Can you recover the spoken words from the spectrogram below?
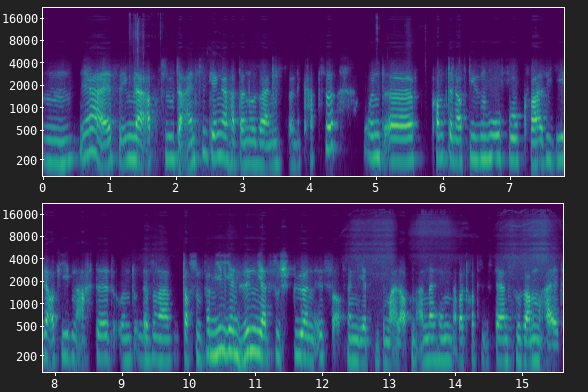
Mhm. Ja, er ist eben der absolute Einzelgänger, hat dann nur sein, seine Katze und äh, kommt dann auf diesen Hof, wo quasi jeder auf jeden achtet und unter so einer, doch so ein Familiensinn ja zu spüren ist, auch wenn die jetzt immer alle aufeinander hängen, aber trotzdem ist der ein Zusammenhalt.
